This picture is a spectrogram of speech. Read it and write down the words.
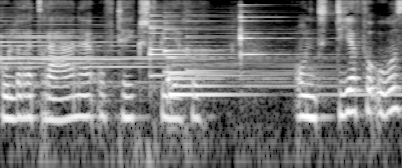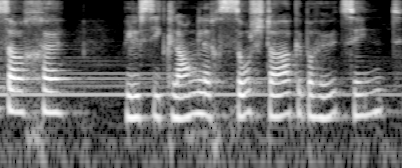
kullern Tränen auf Textbücher und die verursachen, weil sie klanglich so stark überhöht sind,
